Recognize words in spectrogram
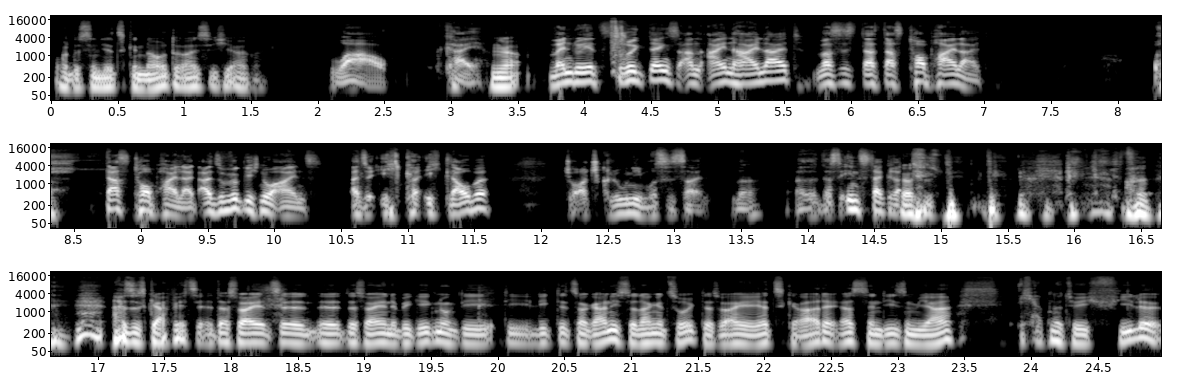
Und es sind jetzt genau 30 Jahre. Wow. Kai. Ja. Wenn du jetzt zurückdenkst an ein Highlight, was ist das, das Top-Highlight? Das Top-Highlight, also wirklich nur eins. Also ich, ich glaube, George Clooney muss es sein. Ne? Also das Instagram. Das ist, also es gab jetzt, das war jetzt, äh, das war ja eine Begegnung, die, die liegt jetzt noch gar nicht so lange zurück. Das war ja jetzt gerade erst in diesem Jahr. Ich habe natürlich viele,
